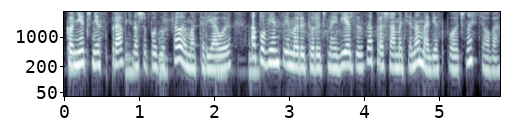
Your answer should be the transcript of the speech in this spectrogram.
Koniecznie sprawdź nasze pozostałe materiały, a po więcej merytorycznej wiedzy zapraszamy Cię na media społecznościowe.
